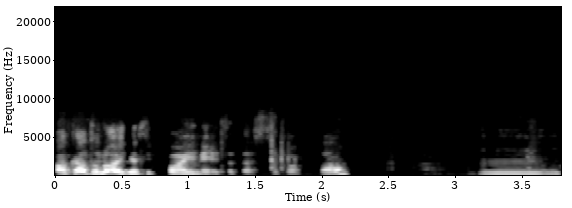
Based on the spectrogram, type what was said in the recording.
alkaa tulla oikeasti paineita tässä kohtaa. Mm.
